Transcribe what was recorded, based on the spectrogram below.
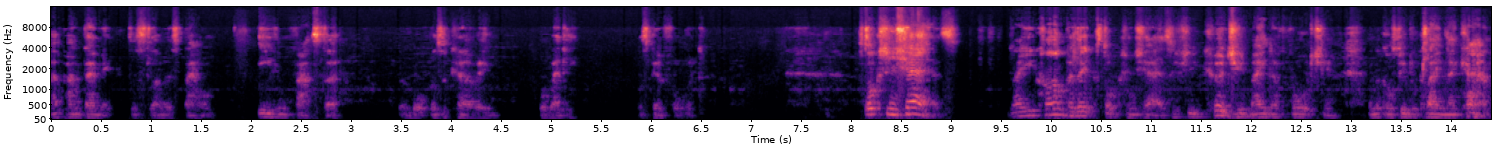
a pandemic to slow us down even faster than what was occurring already. Let's go forward. Stocks and shares. Now you can't predict stocks and shares. If you could, you'd made a fortune. And of course people claim they can.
